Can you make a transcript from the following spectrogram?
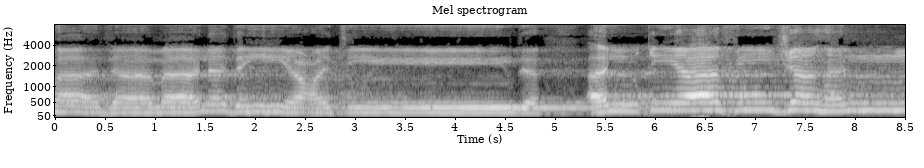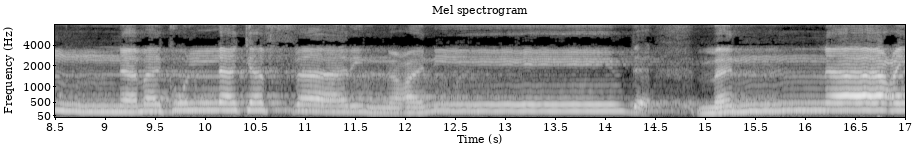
هذا ما لدي عتيد. ألقيا في جهنم كل كفار عنيد. مناع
